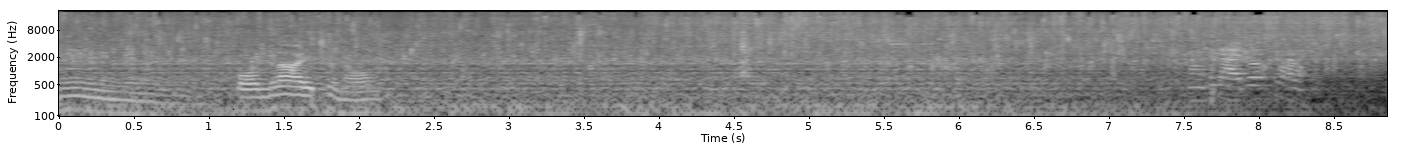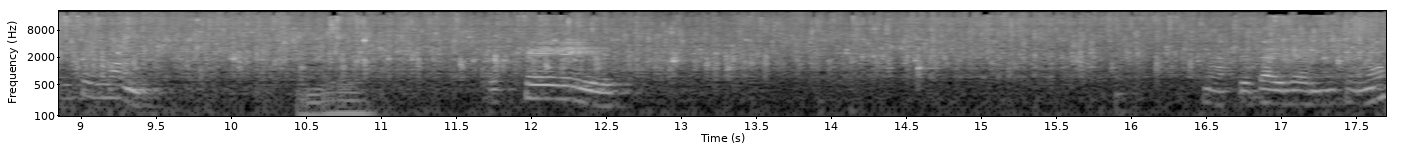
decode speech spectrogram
อืม โฟมไล่พี่น้องหอมลายก็ค่ะไม่ใช่มั่งโอเคน่าจะได้แล้วนะคะเนาะ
